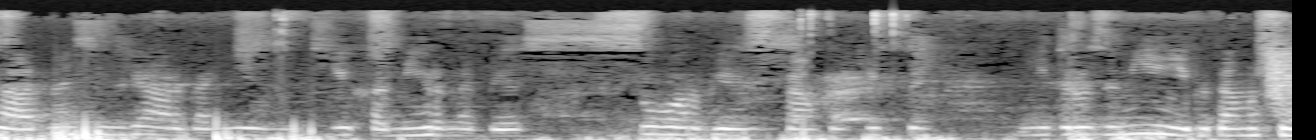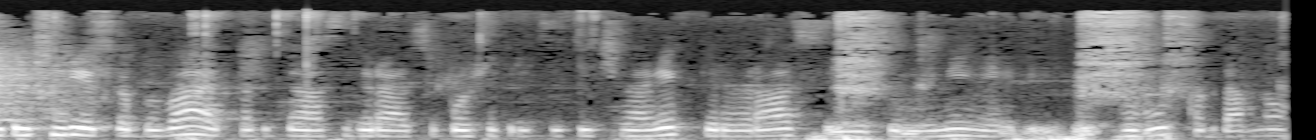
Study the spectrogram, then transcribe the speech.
да, одна семья, организм, тихо, мирно, без ссор, без там каких-то недоразумений, потому что это очень редко бывает, когда собирается больше 30 человек первый раз, и тем не менее живут как давно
